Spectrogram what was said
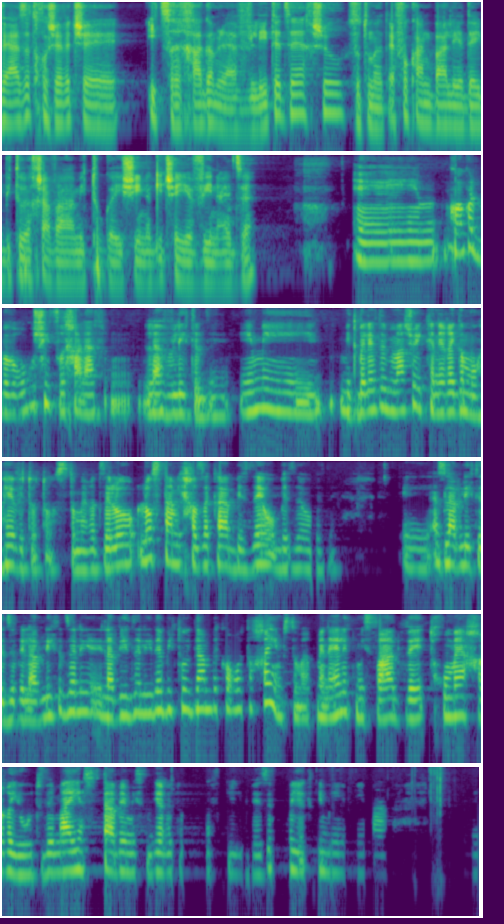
ואז את חושבת שהיא צריכה גם להבליט את זה איכשהו? זאת אומרת, איפה כאן בא לידי ביטוי עכשיו המיתוג האישי, נגיד שהיא הבינה את זה? אה, קודם כל ברור שהיא צריכה להבליט את זה. אם היא מתבלטת במשהו היא כנראה גם אוהבת אותו, זאת אומרת זה לא, לא סתם היא חזקה בזה או בזה או בזה. אה, אז להבליט את זה ולהבליט את זה, להביא את זה לידי ביטוי גם בקורות החיים, זאת אומרת מנהלת משרד ותחומי אחריות ומה היא עשתה במסגרת התפקיד ואיזה פרויקטים היא הרימה. אה,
